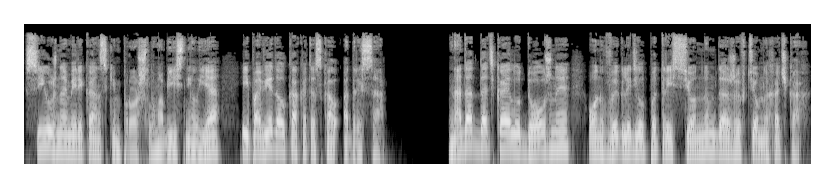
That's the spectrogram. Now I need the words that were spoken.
с южноамериканским прошлым», — объяснил я и поведал, как отыскал адреса. Надо отдать Кайлу должное, он выглядел потрясенным даже в темных очках.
